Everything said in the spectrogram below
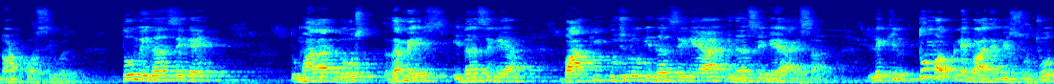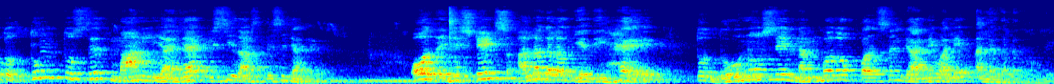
नॉट पॉसिबल तुम इधर से गए, तुम्हारा दोस्त रमेश इधर से गया, बाकी कुछ लोग इधर से गया, इधर से गया, ऐसा। लेकिन तुम अपने बारे में सोचो तो तुम तो सिर्फ़ मान लिया जाए, इसी रास्ते से जा रहे हो। और रेजिस्टेंस अलग अलग यदि है तो दोनों से नंबर ऑफ़ पर्सन जाने वाले अलग अलग होंगे।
